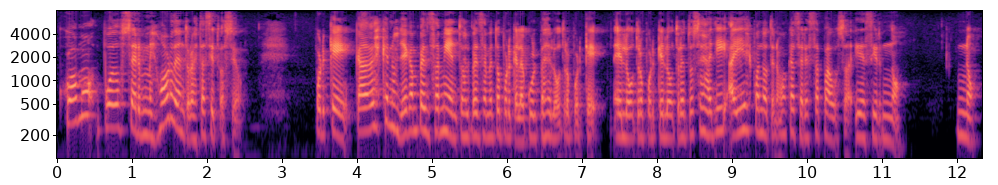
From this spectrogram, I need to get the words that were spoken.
cómo puedo ser mejor dentro de esta situación. Porque cada vez que nos llegan pensamientos, el pensamiento porque la culpa es del otro, porque el otro, porque el otro, entonces allí, ahí es cuando tenemos que hacer esa pausa y decir no, no.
